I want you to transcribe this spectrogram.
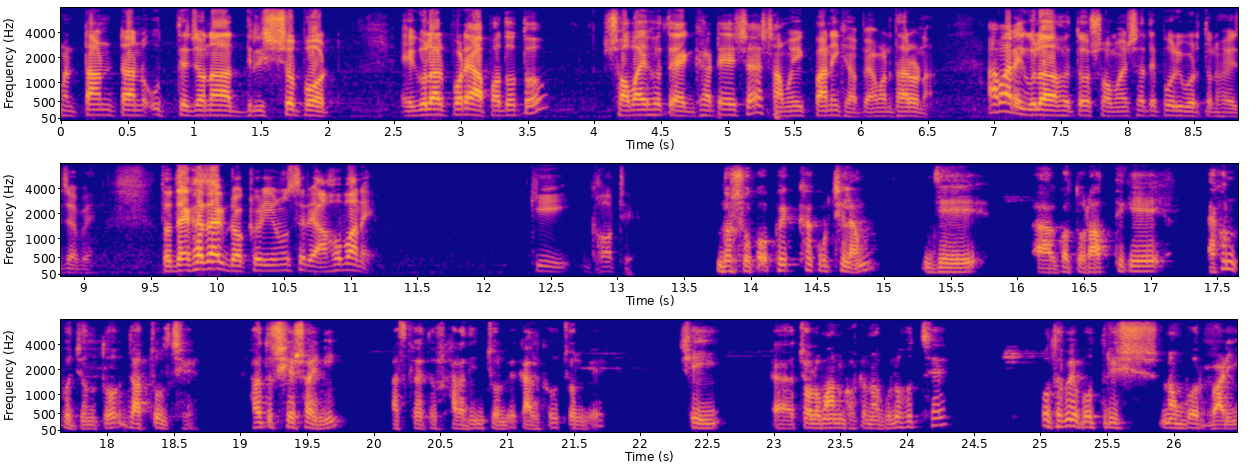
মানে টান টান, উত্তেজনা, দৃশ্যপট, এগুলার পরে আপাতত সবাই হয়তো এক ঘাটে এসে সাময়িক পানি খাবে আমার ধারণা। আবার এগুলা হয়তো সময়ের সাথে পরিবর্তন হয়ে যাবে। তো দেখা যাক ডক্টর ইউনুসের আহ্বানে কি ঘটে। দর্শক, অপেক্ষা করছিলাম যে গত রাত থেকে এখন পর্যন্ত যা চলছে, হয়তো শেষ হয়নি, আজকে হয়তো সারাদিন চলবে, কালকেও চলবে। সেই চলমান ঘটনাগুলো হচ্ছে, প্রথমে বত্রিশ নম্বর বাড়ি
